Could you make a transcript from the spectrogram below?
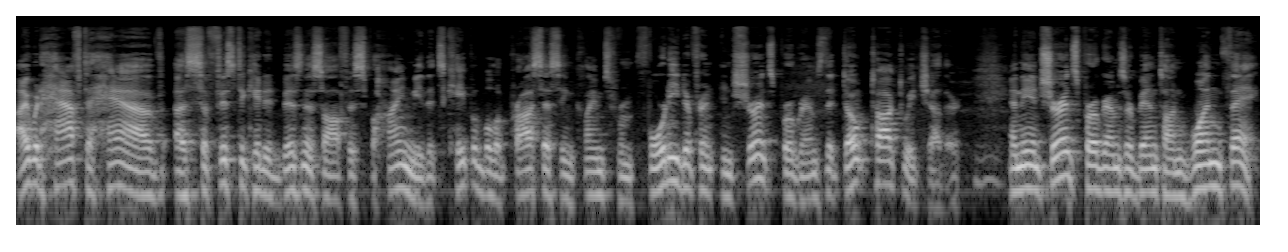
I would have to have a sophisticated business office behind me that's capable of processing claims from 40 different insurance programs that don't talk to each other. Mm-hmm. And the insurance programs are bent on one thing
